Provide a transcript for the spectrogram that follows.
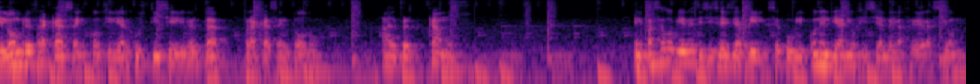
el hombre fracasa en conciliar justicia y libertad, fracasa en todo. Albert Camus. El pasado viernes 16 de abril se publicó en el Diario Oficial de la Federación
